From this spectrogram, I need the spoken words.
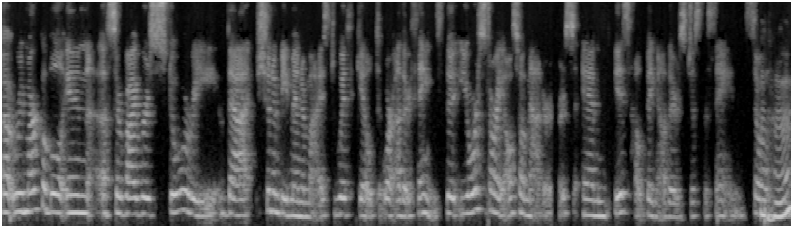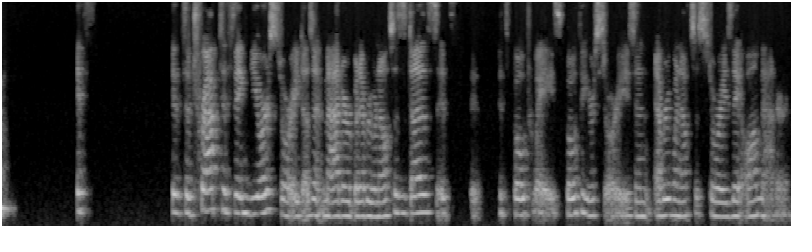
uh, remarkable in a survivor's story that shouldn't be minimized with guilt or other things. That your story also matters and is helping others just the same. So mm-hmm. it's it's a trap to think your story doesn't matter, but everyone else's does. It's it's both ways, both of your stories and everyone else's stories, they all matter.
